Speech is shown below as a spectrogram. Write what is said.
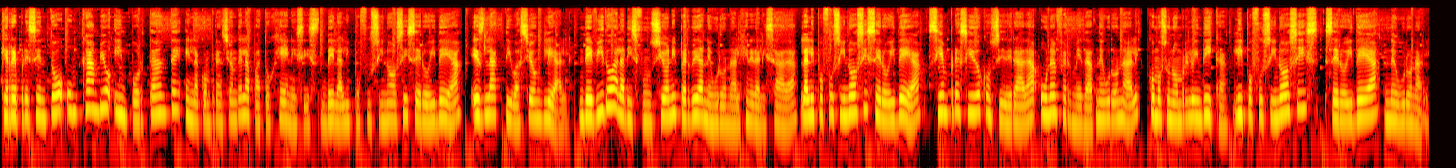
que representó un cambio importante en la comprensión de la patogénesis de la lipofuscinosis seroidea, es la activación glial. Debido a la disfunción y pérdida neuronal generalizada, la lipofuscinosis seroidea siempre ha sido considerada una enfermedad neuronal, como su nombre lo indica, lipofuscinosis seroidea neuronal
